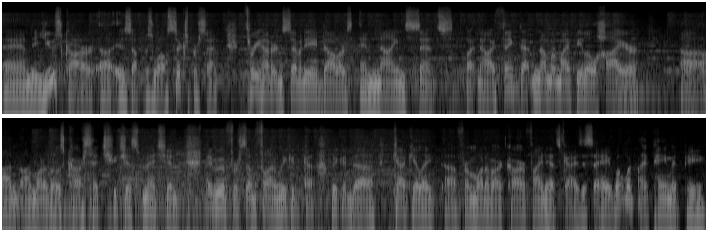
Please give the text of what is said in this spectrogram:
And the used car uh, is up as well, 6%, $378.09. But now I think that number might be a little higher uh, on, on one of those cars that you just mentioned. Maybe for some fun, we could we could uh, calculate uh, from one of our car finance guys to say, hey, what would my payment be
